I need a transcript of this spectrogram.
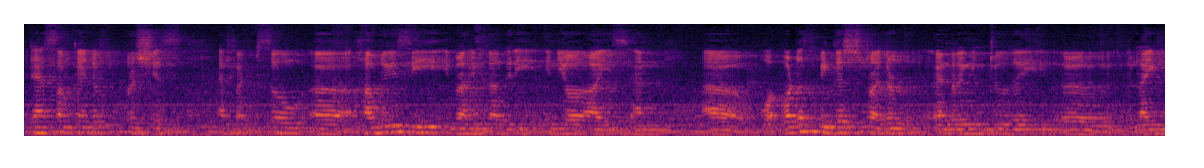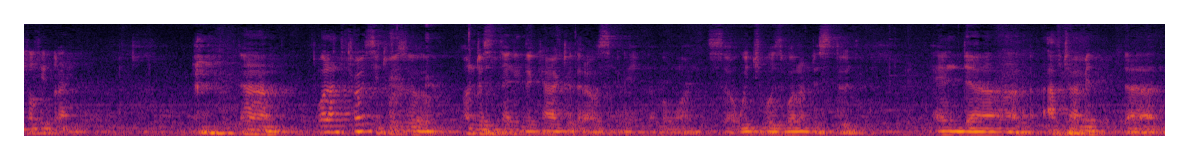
it has some kind of precious effect. So, uh, how do you see Ibrahim Qadri in your eyes, and uh, what, what was the biggest struggle entering into the uh, life of Ibrahim? Um, well, at first it was uh, understanding the character that I was playing, number one, so which was well understood. And uh, after I met uh,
